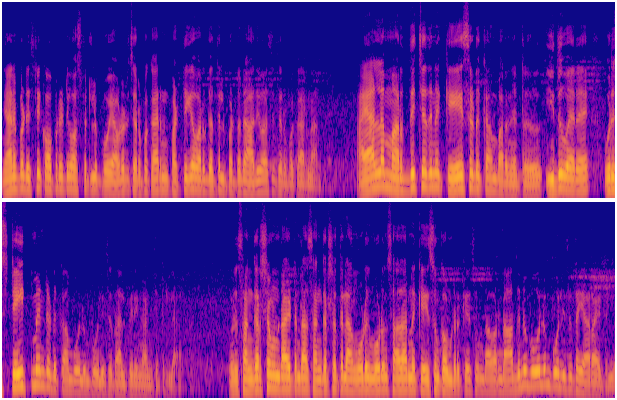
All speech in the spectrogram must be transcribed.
ഞാനിപ്പോൾ ഡിസ്ട്രിക്ട് കോപ്പറേറ്റീവ് ഹോസ്പിറ്റലിൽ പോയി. അവിടെ ഒരു ചെറുപ്പക്കാരൻ പട്ടികവർഗത്തിൽപ്പെട്ട ഒരു ആദിവാസി ചെറുപ്പക്കാരനാണ്. അയാളെ മർദ്ദിച്ചതിന് കേസെടുക്കാൻ പറഞ്ഞിട്ട് ഇതുവരെ ഒരു സ്റ്റേറ്റ്മെന്റ് എടുക്കാൻ പോലും പോലീസ് താല്പര്യം കാണിച്ചിട്ടില്ല. ഒരു സംഘർഷം ഉണ്ടായിട്ടുണ്ട്. ആ സംഘർഷത്തിൽ അങ്ങോട്ടും ഇങ്ങോട്ടും സാധാരണ കേസും കൗണ്ടർ കേസും ഉണ്ടാവാറുണ്ട്. അതിന് പോലും പോലീസ് തയ്യാറായിട്ടില്ല.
